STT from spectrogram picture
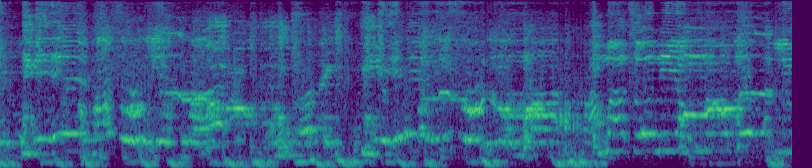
అమ్మ తెలంగాణ ఇస్తివే తల్లి సోని అమ్మ అమ్మ సోని అమ్మ ఓ తల్లి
